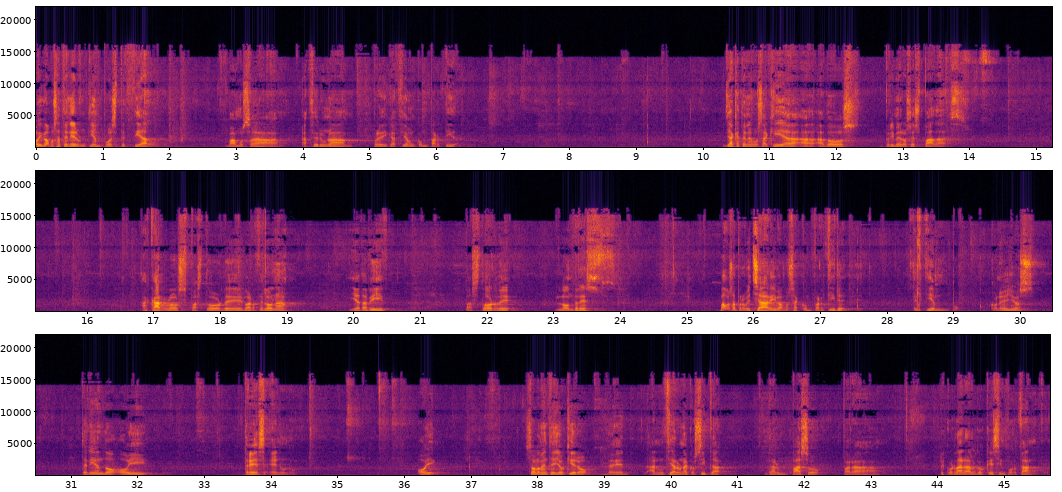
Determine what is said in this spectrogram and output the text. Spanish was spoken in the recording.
Hoy vamos a tener un tiempo especial. Vamos a hacer una predicación compartida. Ya que tenemos aquí a, dos primeros espadas, a Carlos, pastor de Barcelona, y a David, pastor de Londres, vamos a aprovechar y vamos a compartir el tiempo con ellos, teniendo hoy tres en uno. Hoy solamente yo quiero eh, anunciar una cosita, dar un paso para recordar algo que es importante.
